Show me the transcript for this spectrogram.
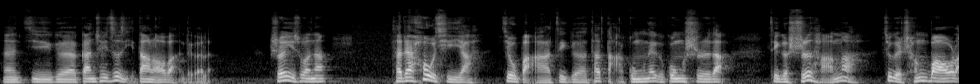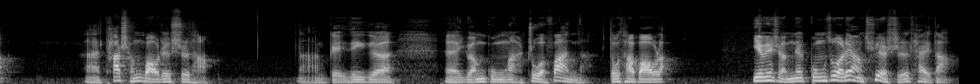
嗯，这个干脆自己当老板得了。”所以说呢，他在后期呀，就把这个他打工那个公司的这个食堂啊，就给承包了。啊，他承包这个食堂，啊，给这个呃员工啊做饭呢，都他包了。因为什么呢？工作量确实太大，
